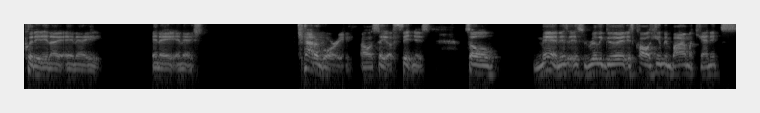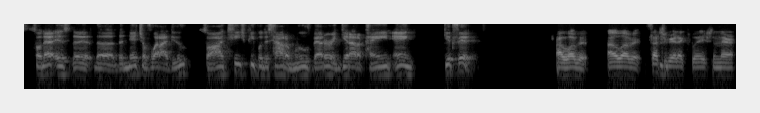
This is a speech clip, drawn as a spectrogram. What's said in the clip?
put it in a in a in a in a category. I would say of fitness. So man, it's, it's really good. It's called human biomechanics. So that is the the the niche of what I do. So I teach people just how to move better and get out of pain and get fit. I love it. I love it. Such a mm-hmm. great explanation there.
